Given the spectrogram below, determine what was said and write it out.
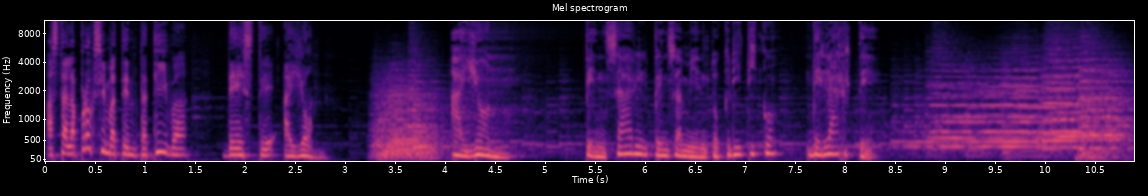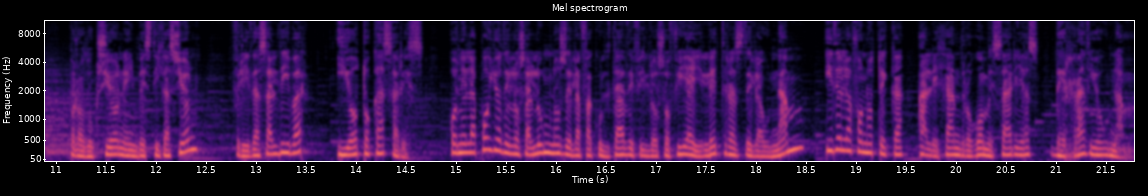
Hasta la próxima tentativa de este ayón. Ayón. Pensar el pensamiento crítico del arte. Producción e investigación, Frida Saldívar y Otto Cázares, con el apoyo de los alumnos de la Facultad de Filosofía y Letras de la UNAM y de la Fonoteca Alejandro Gómez Arias de Radio UNAM.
